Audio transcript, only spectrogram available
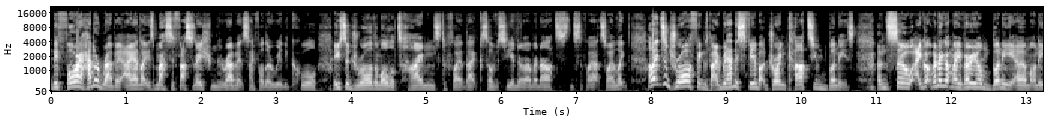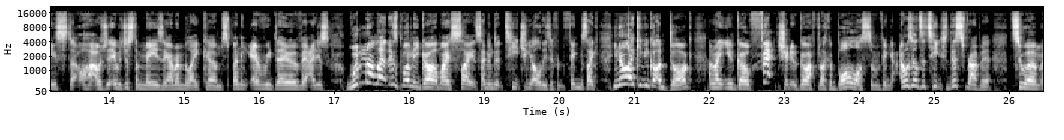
before I had a rabbit, I had like this massive fascination with rabbits. I thought they were really cool. I used to draw them all the time and stuff like that because obviously you know I'm an artist and stuff like that. So I liked I like to draw things, but I had this fear about drawing cartoon bunnies. And so I got when I got my very own bunny um, on Easter, oh, was just, it was just amazing. I remember like um, spending every day with it. I just would not let this bunny go out of my sight. I ended up teaching it all these different things. Like you know, like if you got a dog and like you'd go fetch and it would go after like a ball or something. I was able to teach this rabbit to um.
